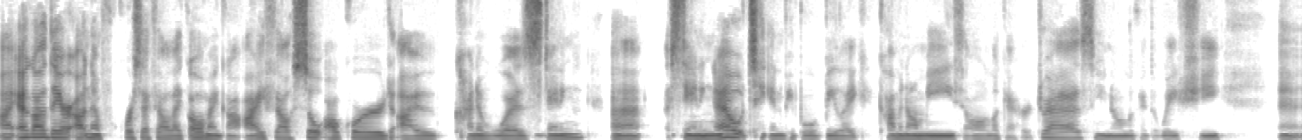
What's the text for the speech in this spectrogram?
I, I got there, and of course I felt like, oh my god, I felt so awkward. I kind of was standing, uh, standing out, and people would be like comment on me. So oh, look at her dress, you know, look at the way she uh,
